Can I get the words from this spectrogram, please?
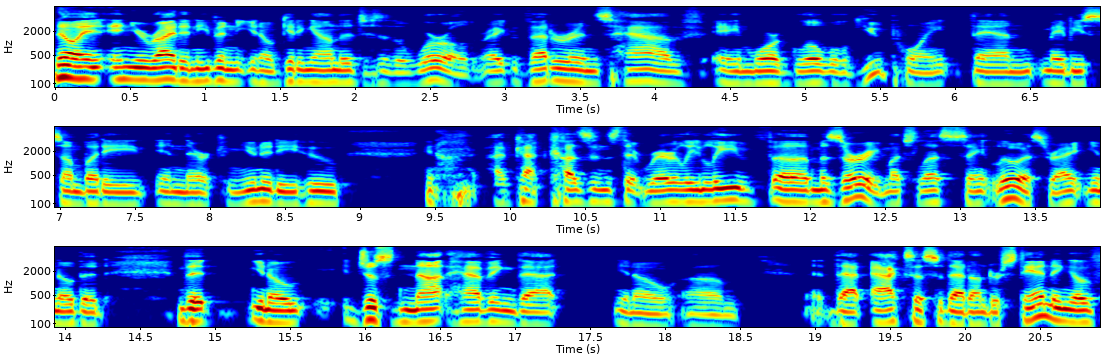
No, and, and, you're right. And even, you know, getting out into the world, right? Veterans have a more global viewpoint than maybe somebody in their community who, you know, I've got cousins that rarely leave uh, Missouri, much less St. Louis, right? You know, that, that, you know, just not having that, you know, um, that access to that understanding of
